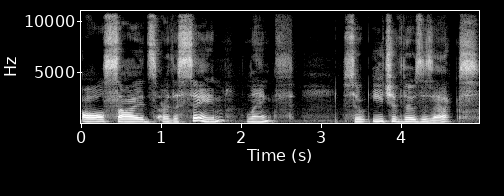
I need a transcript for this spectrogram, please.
all sides are the same length, so each of those is x.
